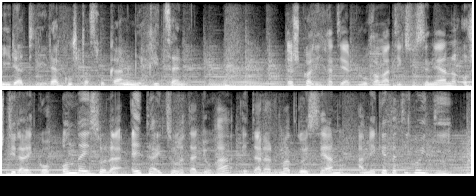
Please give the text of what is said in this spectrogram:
irati erakustazukan miagitzen. Euskal Irratiak Lujamatik zuzenean, ostirareko onda izola eta aitzureta joga, eta larumat goizean, ameketatik goiti.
